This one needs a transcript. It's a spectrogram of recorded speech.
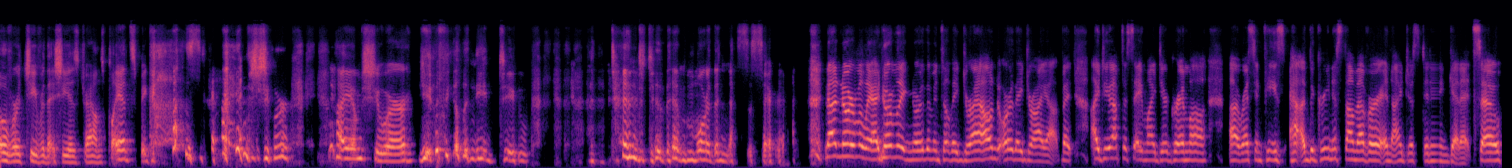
overachiever that she is, drowns plants because I am sure, I am sure you feel the need to tend to them more than necessary. Not normally. I normally ignore them until they drown or they dry up. But I do have to say, my dear grandma, uh, rest in peace, had the greenest thumb ever, and I just didn't get it. So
